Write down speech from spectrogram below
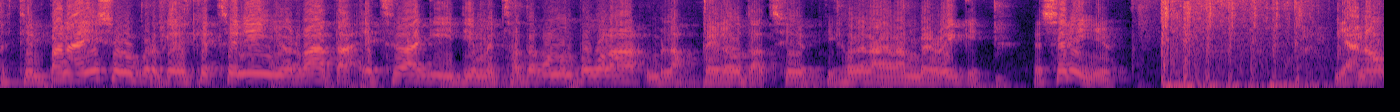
Estoy empanadísimo porque es que este niño rata Este de aquí, tío, me está tocando un poco la- las pelotas, tío Hijo de la gran Ricky Ese niño Ya no.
